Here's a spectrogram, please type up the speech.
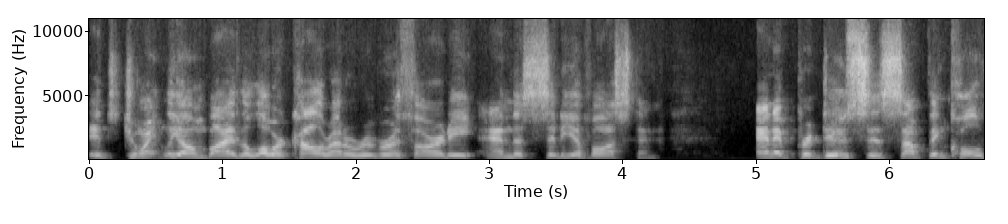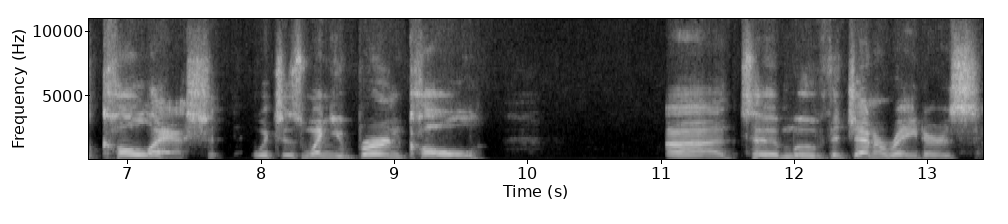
It's jointly owned by the Lower Colorado River Authority and the City of Austin. And it produces something called coal ash, which is when you burn coal uh, to move the generators,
